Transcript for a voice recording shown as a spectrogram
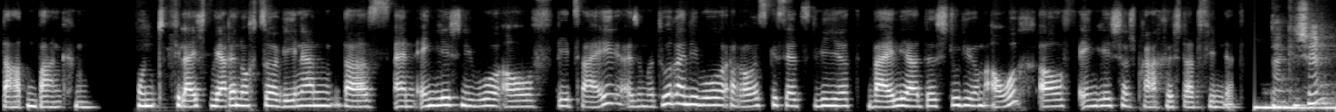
Datenbanken. Und vielleicht wäre noch zu erwähnen, dass ein Englischniveau auf B2, also Matura-Niveau, vorausgesetzt wird, weil ja das Studium auch auf englischer Sprache stattfindet. Dankeschön.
